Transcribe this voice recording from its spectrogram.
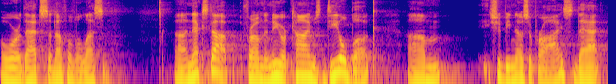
or that's enough of a lesson. Uh, next up, from the New York Times DealBook, um, it should be no surprise that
